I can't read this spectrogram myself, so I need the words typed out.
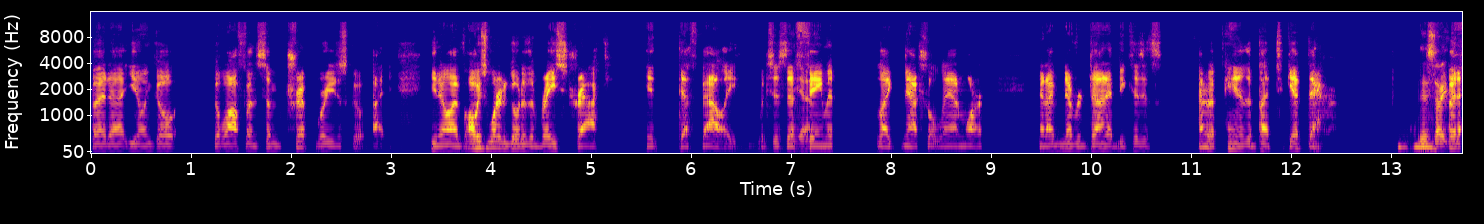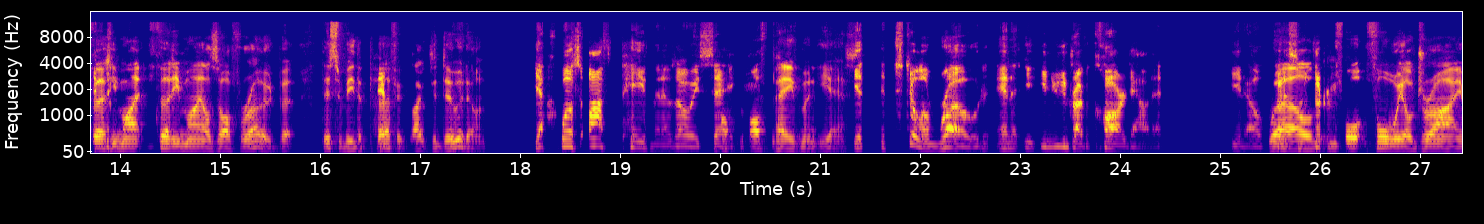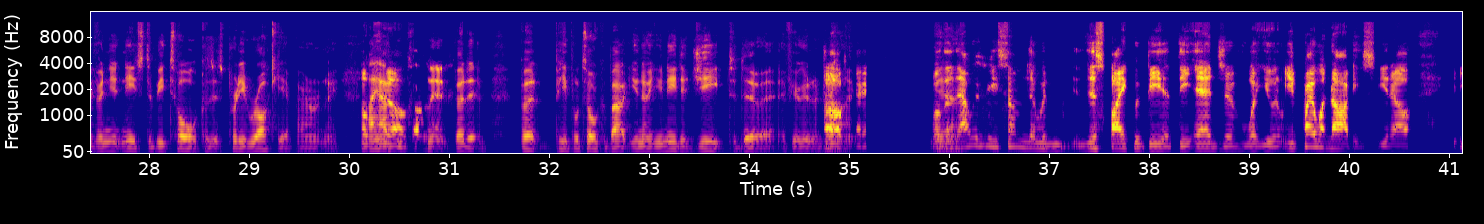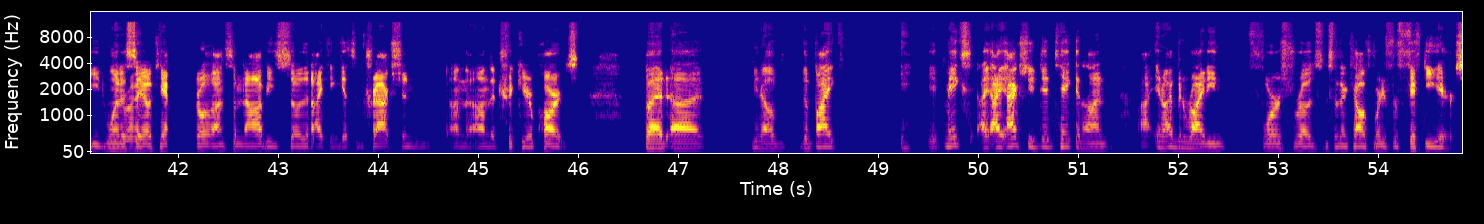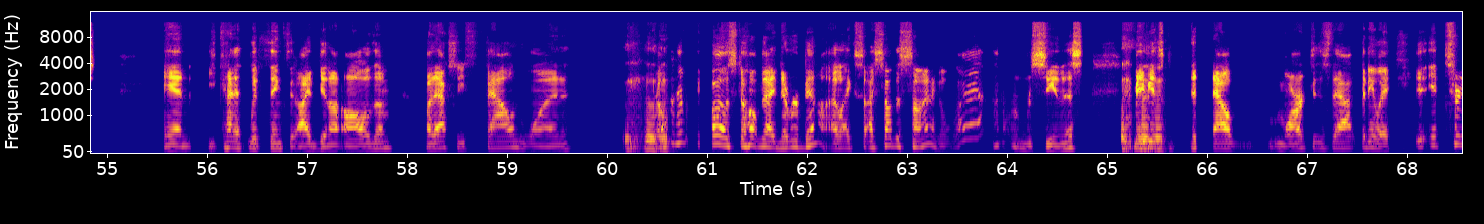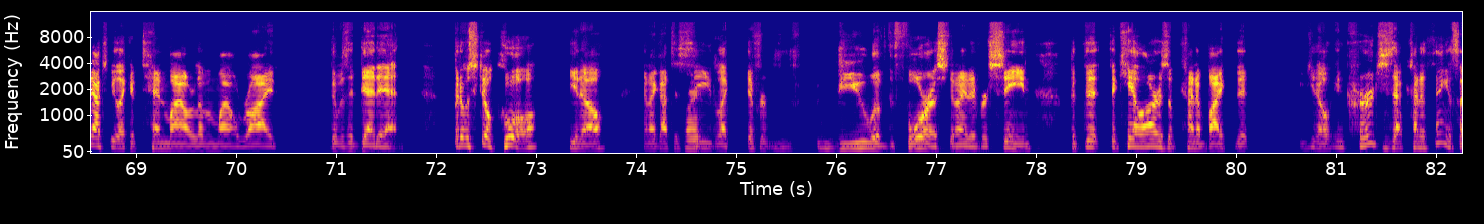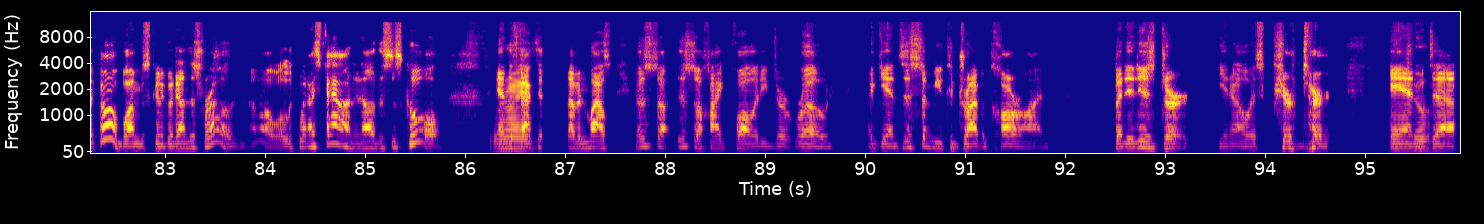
But uh, you know, and go go off on some trip where you just go. I, you know, I've always wanted to go to the racetrack in Death Valley, which is a yeah. famous like natural landmark, and I've never done it because it's kind of a pain in the butt to get there. There's like but 30 mi- 30 miles off road, but this would be the perfect yeah. like to do it on. Yeah, well, it's off pavement, as I always say. Off, off pavement, yes. It, it's still a road, and it, you, can drive a car down it you know. Well, 30... four four wheel drive, and it needs to be tall because it's pretty rocky. Apparently, oh, I haven't no. done it, but it but people talk about you know you need a jeep to do it if you're going to drive. It. Okay. Well, yeah. then that would be something that would this bike would be at the edge of what you would you'd probably want knobbies, you know. You'd want to say, okay, I'll throw on some knobbies so that I can get some traction on the on the trickier parts. But uh, you know, the bike it makes I, I actually did take it on uh, you know, I've been riding forest roads in Southern California for 50 years. And you kind of would think that I'd been on all of them, but I actually found one relatively close to home that I'd never been on. I like I saw the sign. I go, what? I don't remember seeing this. Maybe it's, it's now marked as that. But anyway, it, it, turned out to be like a 10 mile, 11 mile ride that was a dead end, but it was still cool, you know. And I got to right. see like a different view of the forest than I'd ever seen. But the the KLR is a kind of bike that you know encourages that kind of thing. It's like, oh, well, I'm just going to go down this road. Oh, well, look what I found, and oh, this is cool. And right. the fact that seven miles, this is a, this is a high quality dirt road. Again, this is something you could drive a car on, but it is dirt. You know, it's pure dirt, and sure. uh,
